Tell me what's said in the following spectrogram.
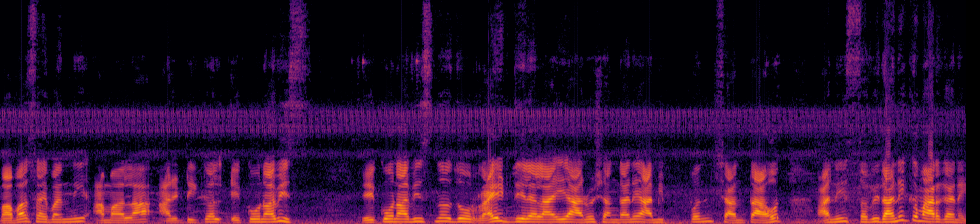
बाबासाहेबांनी आम्हाला आर्टिकल एकोणावीस एकोणावीसनं जो राईट दिलेला आहे या अनुषंगाने आम्ही पण शांत आहोत आणि संविधानिक मार्गाने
